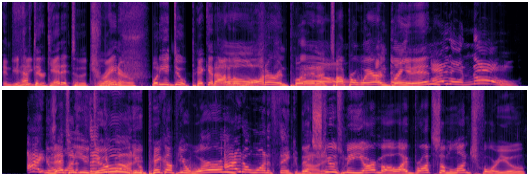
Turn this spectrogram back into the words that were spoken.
And You have to get it to the trainer. Oof. What do you do? Pick it out of the Oh. water and put it in a Oh, Tupperware and bring it in? I don't know. I don't Is what you think do? You pick up your worm? I don't want to think about it. Excuse me, Jarmo, I brought some lunch for you.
